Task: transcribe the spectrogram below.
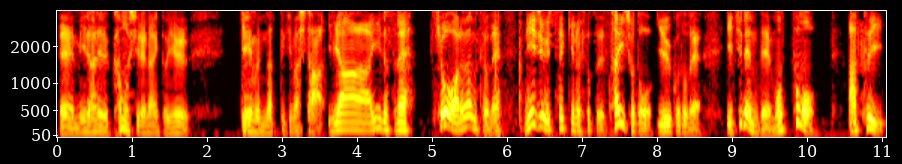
えー見られるかもしれないというゲームになってきました。いやー、いいですね。今日あれなんですよね。二十四節気の一つ、大暑ということで、一年で最も暑い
